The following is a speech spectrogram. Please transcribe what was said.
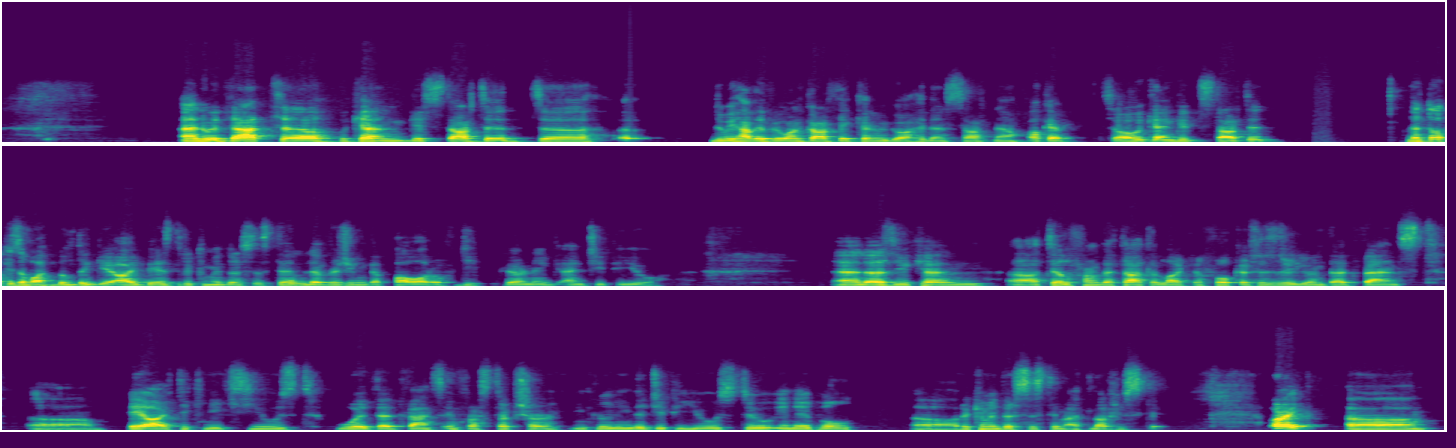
And with that, uh, we can get started. Uh, do we have everyone, Karthik? Can we go ahead and start now? Okay. So we can get started. The talk is about building AI-based recommender system, leveraging the power of deep learning and GPU. And as you can uh, tell from the title, like the focus is really on the advanced uh, AI techniques used with advanced infrastructure, including the GPUs to enable uh, recommender system at large scale. All right. Um,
